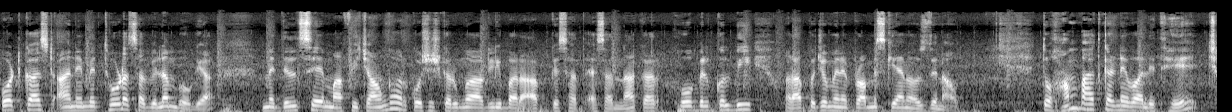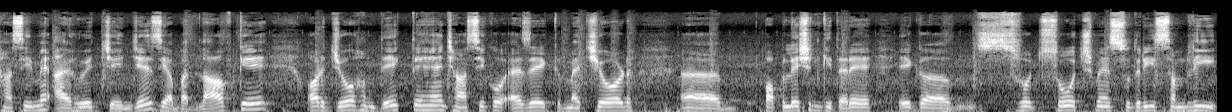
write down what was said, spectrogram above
पॉडकास्ट आने में थोड़ा सा विलम्ब हो गया। मैं दिल से माफ़ी चाहूँगा और कोशिश करूँगा अगली बार आपके साथ ऐसा ना कर। हो बिल्कुल भी। और आपको जो मैंने प्रॉमिस किया मैं उस दिन आऊँ। तो हम बात करने वाले थे झांसी में आए हुए चेंजेस या बदलाव के और जो हम देखते हैं झांसी को एज एक मैच्योर्ड पॉपुलेशन की तरह, एक सोच सोच में सुधरी, संभली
